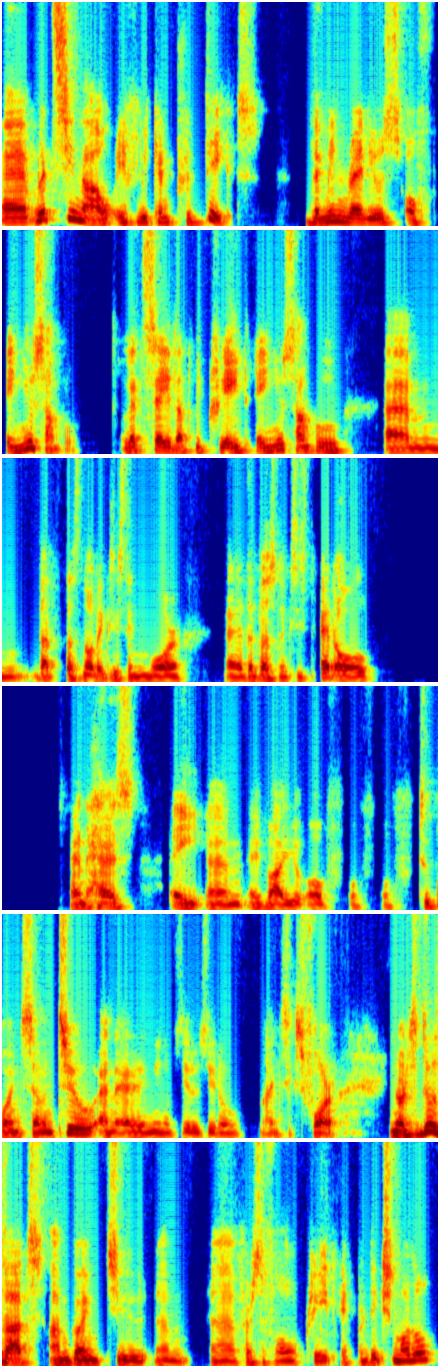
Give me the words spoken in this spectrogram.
Um, let's see now if we can predict the mean radius of a new sample. Let's say that we create a new sample um, that does not exist anymore, uh, that doesn't exist at all, and has a, um, a value of, of, of 2.72 and an area mean of 00964. In order to do that, I'm going to, um, uh, first of all, create a prediction model.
